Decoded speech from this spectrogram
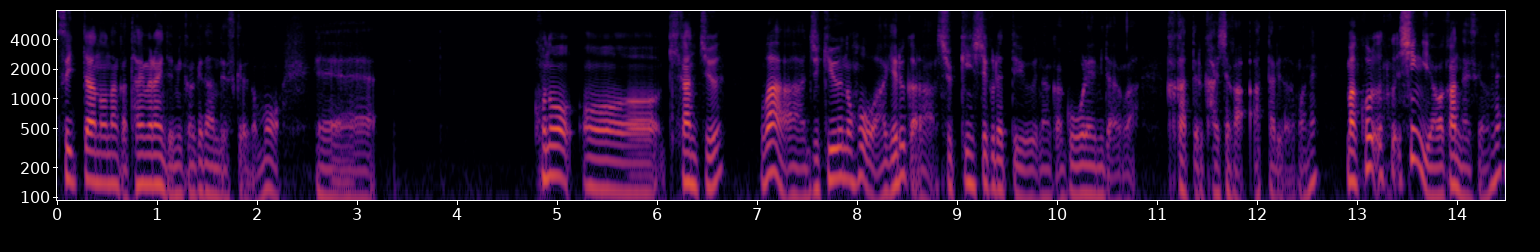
ツイッターのなんかタイムラインで見かけたんですけれども、えーこの期間中は時給の方を上げるから出勤してくれっていうなんか号令みたいなのがかかってる会社があったりだとかね。まあこれ、真偽は分かんないですけどね。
